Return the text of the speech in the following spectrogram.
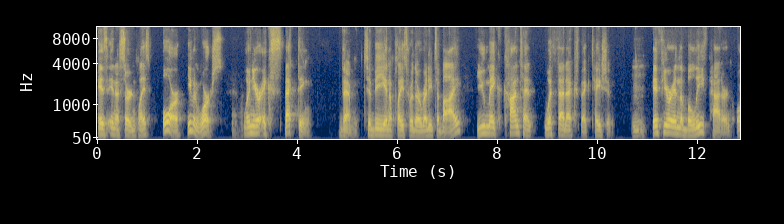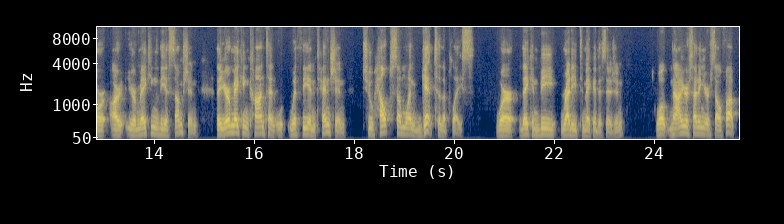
is in a certain place, or even worse, when you're expecting them to be in a place where they're ready to buy, you make content with that expectation. Mm. If you're in the belief pattern or are you're making the assumption that you're making content w- with the intention to help someone get to the place where they can be ready to make a decision, well, now you're setting yourself up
